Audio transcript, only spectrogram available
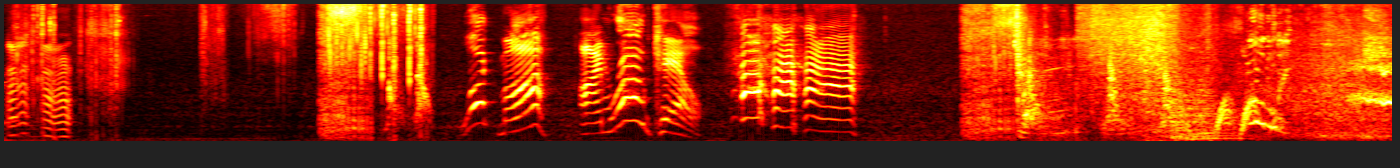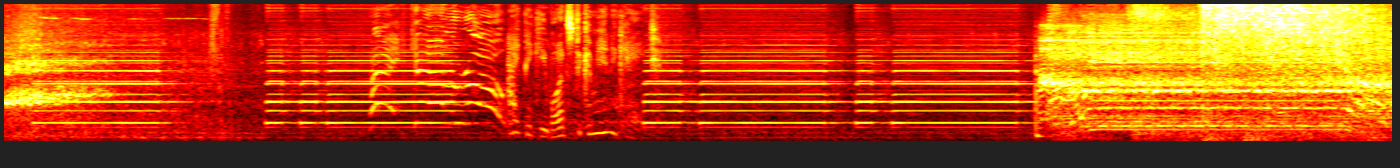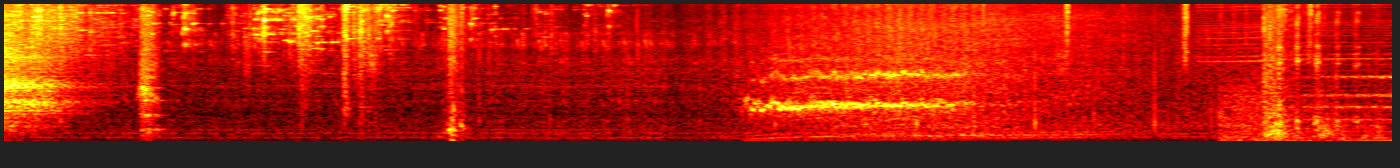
Look, Ma! I'm roadkill! Ha ha ha! I think he wants to communicate.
